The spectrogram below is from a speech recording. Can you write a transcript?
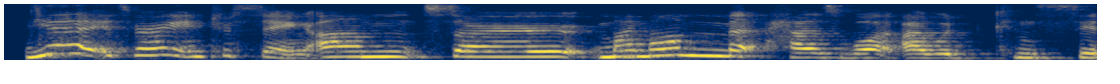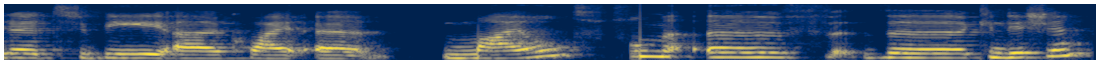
Yeah, it's very interesting. Um, so my mum has what I would consider to be uh, quite a mild form of the condition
